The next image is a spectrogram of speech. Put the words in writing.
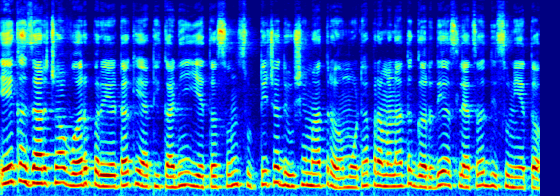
एक हजारच्या वर पर्यटक या ठिकाणी येत असून सुट्टीच्या दिवशी मात्र मोठ्या प्रमाणात गर्दी असल्याचं दिसून येतं.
